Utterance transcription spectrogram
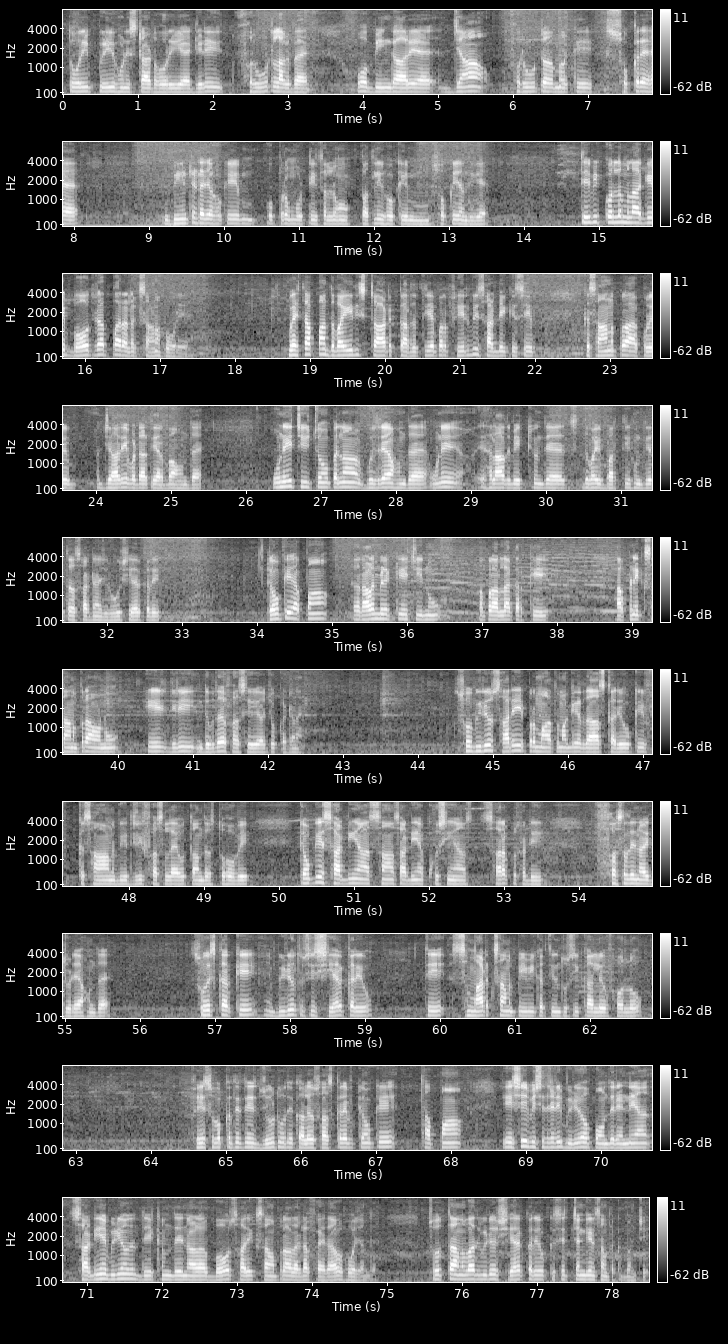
ਤੋਰੀ ਪੀਲੀ ਹੋਣੀ ਸਟਾਰਟ ਹੋ ਰਹੀ ਹੈ, ਜਿਹੜੀ ਫਰੂਟ ਲੱਗਦਾ ਹੈ, ਉਹ ਵਿੰਗ ਆ ਰਿਹਾ ਹੈ ਜਾਂ ਫਰੂਟ ਮਤਲਬ ਕਿ ਸੁੱਕ ਰਿਹਾ ਹੈ ਬੀਨ ਢਿੱਡਾ ਜਿਹਾ ਹੋ ਕੇ ਉੱਪਰੋਂ ਮੋਟੀ ਥੱਲੋਂ ਪਤਲੀ ਹੋ ਕੇ ਸੁੱਕ ਜਾਂਦੀ ਹੈ। ਤੇ ਵੀ ਕੁੱਲ ਮਿਲਾ ਕੇ ਬਹੁਤ ਜਿਹੜਾ ਭਾਰਾ ਨੁਕਸਾਨ ਹੋ ਰਿਹਾ ਵੈਸੇ ਤਾਂ ਆਪਾਂ ਦਵਾਈ ਦੀ ਸਟਾਰਟ ਕਰ ਦਿੱਤੀ ਹੈ, ਪਰ ਫਿਰ ਵੀ ਸਾਡੇ ਕਿਸੇ ਕਿਸਾਨ ਭਰਾ ਕੋਲੇ ਜ਼ਿਆਦਾ ਵੱਡਾ ਤਜਰਬਾ ਹੁੰਦਾ ਉਹਨੇ ਚੀਜ਼ ਚੋਂ ਪਹਿਲਾਂ ਗੁਜ਼ਰਿਆ ਹੁੰਦਾ ਉਹਨੇ ਇਹ ਹਾਲਾਤ ਵੇਖੇ ਹੁੰਦੇ ਆ ਦਵਾਈ ਵਰਤੀ ਹੁੰਦੀ ਹੈ ਤਾਂ ਸਾਡੇ ਨਾਲ ਜ਼ਰੂਰ ਸ਼ੇਅਰ ਕਰੇ। ਕਿਉਂਕਿ ਆਪਾਂ ਰਲ ਮਿਲ ਕੇ ਇਸ ਚੀਜ਼ ਨੂੰ ਉਪਰਾਲਾ ਕਰਕੇ ਆਪਣੇ ਕਿਸਾਨ ਭਰਾਵਾਂ ਨੂੰ ਇਹ ਜਿਹੜੀ ਦੁਬਿਧਾ ਫਸੇ ਆ ਚੋਂ ਕੱਢਣਾ ਹੈ। ਸੋ ਵੀਰਿਓ ਸਾਰੇ ਪ੍ਰਮਾਤਮਾ ਅੱਗੇ ਅਰਦਾਸ ਕਰਿਓ ਕਿ ਕਿਸਾਨ ਵੀਰ ਜਿਹੜੀ ਫਸਲ ਹੈ, ਉਹ ਤੰਦਰੁਸਤ ਹੋਵੇ, ਕਿਉਂਕਿ ਸਾਡੀਆਂ ਆਸਾਂ, ਸਾਡੀਆਂ ਖੁਸ਼ੀਆਂ, ਸਾਰਾ ਕੁਝ ਸਾਡੀ ਫਸਲ ਦੇ ਨਾਲ ਜੁੜਿਆ ਹੁੰਦਾ ਹੈ। ਸੋ ਇਸ ਕਰਕੇ ਵੀਡੀਓ ਤੁਸੀਂ ਸ਼ੇਅਰ ਕਰਿਓ ਤੇ ਸਮਾਰਟ ਕਿਸਾਨ ਪੀਵੀ 31 ਨੂੰ ਤੁਸੀਂ ਕਰ ਲਿਓ ਫੋਲੋ। ਫੇਸਬੁੱਕ ਤੇ ਤੇ YouTube ਤੇ ਕਰ ਲਿਓ ਸਬਸਕ੍ਰਾਈਬ, ਕਿਉਂਕਿ ਆਪਾਂ ਇਸੇ ਵਿਸ਼ੇ ਤੇ ਜਿਹੜੀ ਵੀਡੀਓ ਪਾਉਂਦੇ ਰਹਿੰਦੇ ਆ, ਸਾਡੀਆਂ ਵੀਡੀਓ ਦੇਖਣ ਦੇ ਨਾਲ ਬਹੁਤ ਸਾਰੇ ਕਿਸਾਨ ਭਰਾ ਦਾ ਜਿਹੜਾ ਫਾਇਦਾ ਉਹ ਹੋ ਜਾਂਦਾ। ਸੋ ਧੰਨਵਾਦ ਵੀਡੀਓ ਸ਼ੇਅਰ ਕਰਿਓ, ਕਿਸੇ ਚੰਗੇ ਇਨਸਾਨ ਤੱਕ ਪਹੁੰਚੇ।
